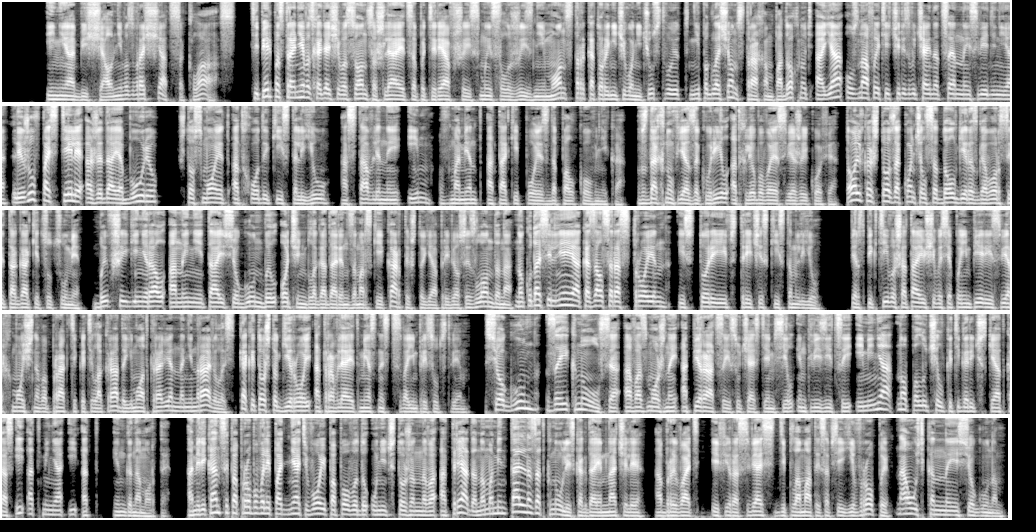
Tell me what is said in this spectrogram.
И не обещал не возвращаться. Класс. Теперь по стране восходящего солнца шляется потерявший смысл жизни монстр, который ничего не чувствует, не поглощен страхом подохнуть, а я, узнав эти чрезвычайно ценные сведения, лежу в постели, ожидая бурю, что смоет отходы кистолью, оставленные им в момент атаки поезда полковника. Вздохнув, я закурил, отхлебывая свежий кофе. Только что закончился долгий разговор с Итагаки Цуцуми. Бывший генерал, а ныне Тай Сёгун был очень благодарен за морские карты, что я привез из Лондона, но куда сильнее оказался расстроен историей встречи с Кистом Лью. Перспектива шатающегося по империи сверхмощного практика телокрада ему откровенно не нравилась, как и то, что герой отравляет местность своим присутствием. Сёгун заикнулся о возможной операции с участием сил Инквизиции и меня, но получил категорический отказ и от меня, и от Ингономорте. Американцы попробовали поднять вой по поводу уничтоженного отряда, но моментально заткнулись, когда им начали обрывать эфиросвязь дипломаты со всей Европы, науськанные сёгуном.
